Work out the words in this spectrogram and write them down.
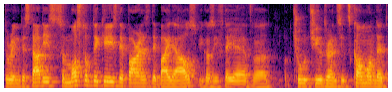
during the studies. So most of the case, the parents they buy the house because if they have uh, two children, it's common that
